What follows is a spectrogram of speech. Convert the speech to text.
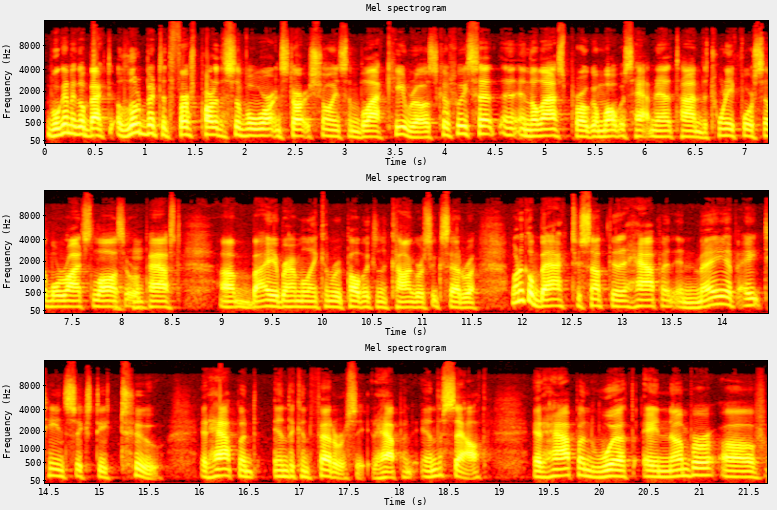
We're going to go back to, a little bit to the first part of the Civil War and start showing some black heroes because we said in, the last program what was happening at the time, the 24 civil rights laws that were passed um, by Abraham Lincoln, Republicans in Congress, et cetera. I want to go back to something that happened in May of 1862. It happened in the Confederacy. It happened in the South. It happened with a number of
